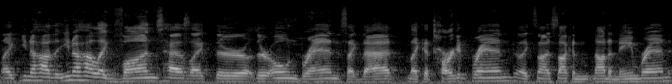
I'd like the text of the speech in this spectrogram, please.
Like you know how the, you know how like Vons has like their their own brand. It's like that, like a Target brand. Like it's not it's not a, not a name brand.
